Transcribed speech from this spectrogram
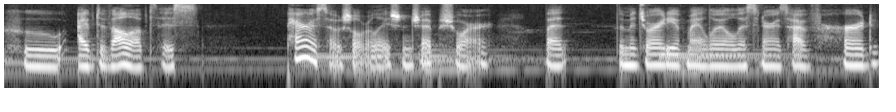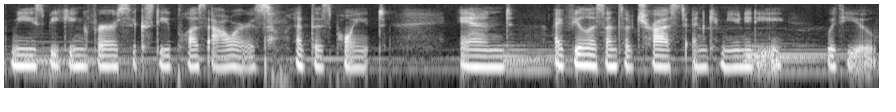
who I've developed this parasocial relationship, sure. But the majority of my loyal listeners have heard me speaking for 60 plus hours at this point. And I feel a sense of trust and community with you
